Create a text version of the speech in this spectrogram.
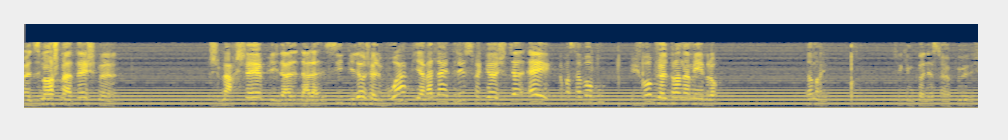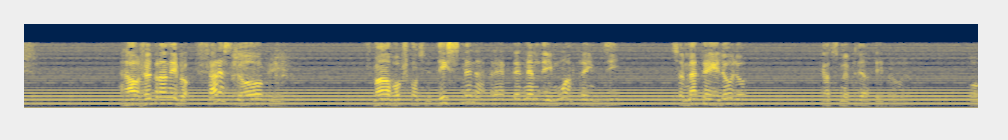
Un dimanche matin, je me, je marchais puis ici, puis là, je le vois, puis il avait de l'air triste. Fait que je disais, hey, comment ça va vous? Puis je vois, puis je le prends dans mes bras. De. Ceux qui me connaissent un peu. je- Alors, je le prends dans mes bras. Ça reste là, puis je m'en vais, je continue. Des semaines après, peut-être même des mois après, il me dit, ce matin-là, là, quand tu me pris dans tes bras, là, pour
